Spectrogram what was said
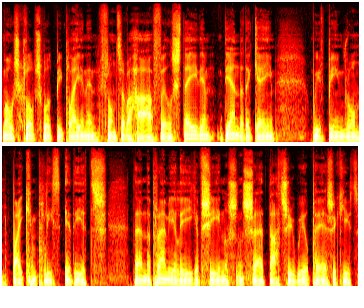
Most clubs would be playing in front of a half filled stadium. At the end of the game, we've been run by complete idiots. Then the Premier League have seen us and said that's who we'll persecute.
